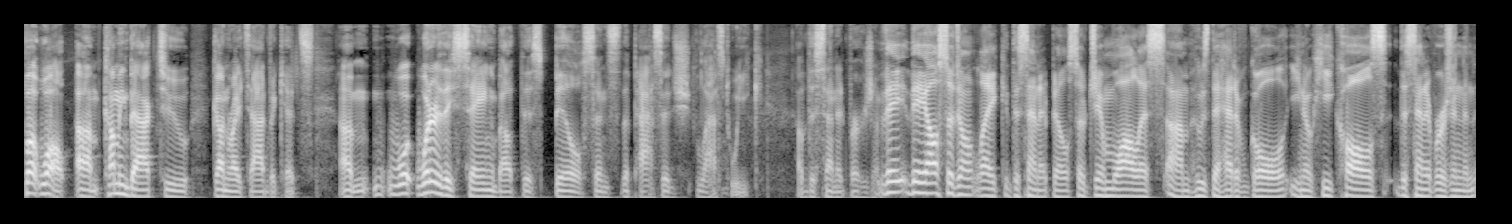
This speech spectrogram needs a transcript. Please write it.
But, Walt, um, coming back to gun rights advocates, um, wh- what are they saying about this bill since the passage last week? Of the Senate version. They they also don't like the Senate bill. So Jim Wallace, um, who's the head of GOAL, you know, he calls the Senate version an,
